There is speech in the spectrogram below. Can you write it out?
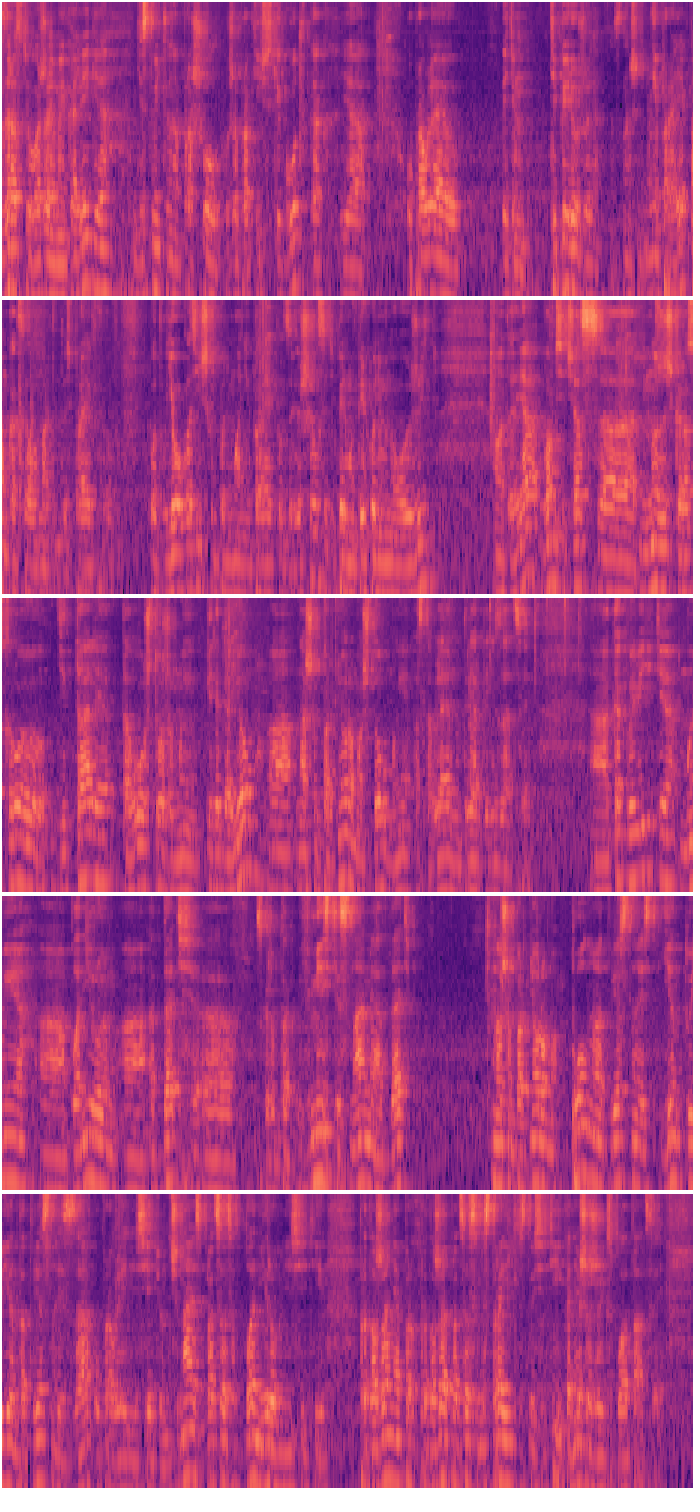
Здравствуйте, уважаемые коллеги. Действительно, прошел уже практически год, как я управляю этим теперь уже с нашим не проектом, как сказал Мартин, то есть проект, вот в его классическом понимании проект он завершился, теперь мы переходим в новую жизнь. Вот, а я вам сейчас э, немножечко раскрою детали того, что же мы передаем э, нашим партнерам, а что мы оставляем внутри организации. Э, как вы видите, мы э, планируем э, отдать, скажем так, вместе с нами отдать нашим партнерам полную ответственность, end-to-end ответственность за управление сетью, начиная с процессов планирования сети, продолжая, продолжая процессами строительства сети и, конечно же, эксплуатации.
